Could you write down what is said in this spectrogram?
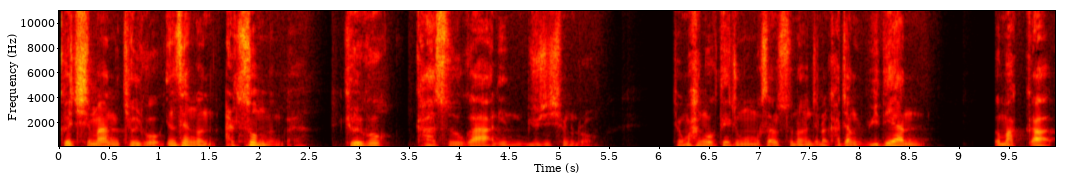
그렇지만 결국 인생은 알 수 없는 거예요. 결국 가수가 아닌 뮤지션으로 정말 한국 대중음악사를 순환 저는 가장 위대한 음악가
